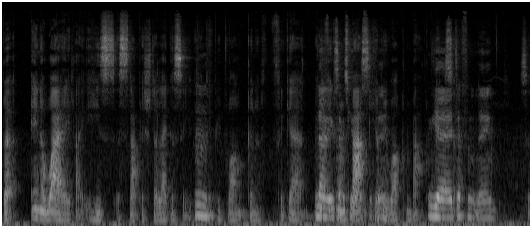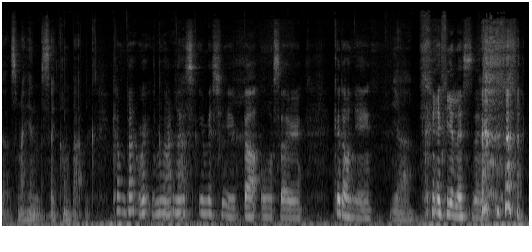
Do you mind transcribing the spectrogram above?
But in a way, like he's established a legacy that think people aren't going to forget. And Mm. No, if he comes back, he'll be welcome back. right? Yeah, so, definitely. So that's my hint to say come back. Come back, Rick Moranis. We miss you, but also, good on you Yeah. if you're listening.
